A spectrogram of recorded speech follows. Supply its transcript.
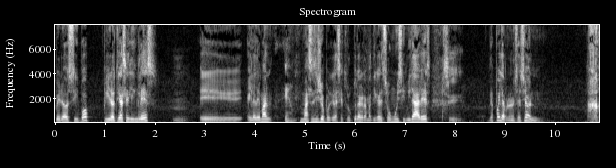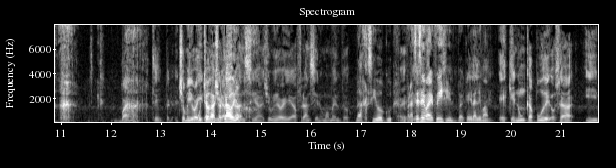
pero si vos piloteás el inglés, mm. eh, el alemán es más sencillo porque las estructuras gramaticales son muy similares. Sí. Después la pronunciación bueno, sí, pero yo me iba a ir, Mucho a, Francia, yo me iba a ir a Francia en un momento. Merci beaucoup. El eh, francés es más difícil que el alemán. Es que nunca pude, o sea, y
